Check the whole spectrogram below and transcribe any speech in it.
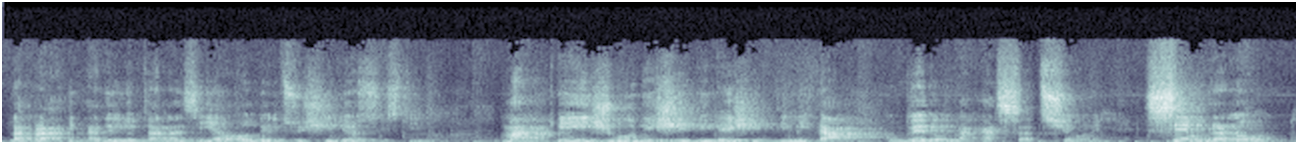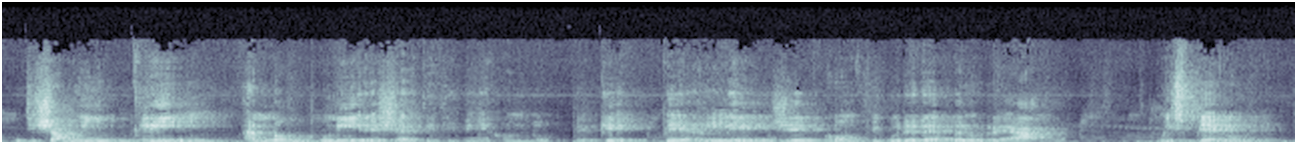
la pratica dell'eutanasia o del suicidio assistito, ma che i giudici di legittimità, ovvero la Cassazione, sembrano, diciamo, inclini a non punire certi tipi di condotte che per legge configurerebbero un reato. Mi spiego meglio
